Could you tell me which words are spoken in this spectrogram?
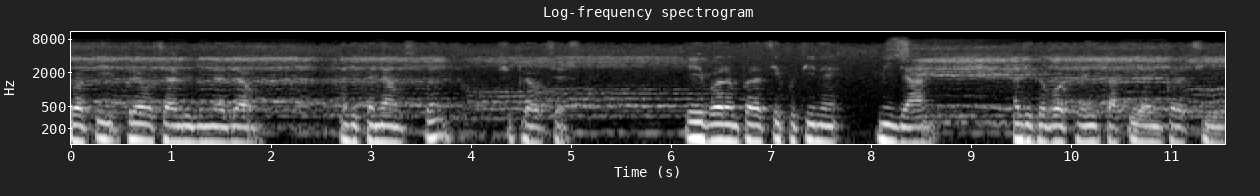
vor fi preoții al lui Dumnezeu, adică neam sfânt și preoțesc. Ei vor împărăți cu tine mii de ani, adică vor trăi ca fii ai împărăției.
